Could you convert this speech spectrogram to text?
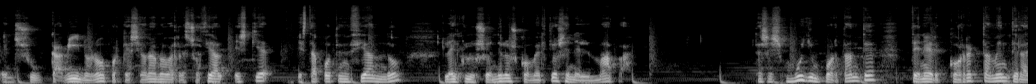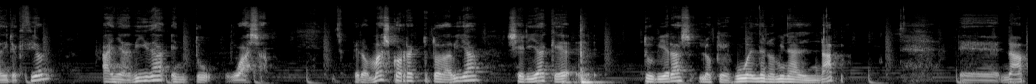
en su camino, ¿no? porque sea una nueva red social, es que está potenciando la inclusión de los comercios en el mapa. Entonces es muy importante tener correctamente la dirección añadida en tu WhatsApp. Pero más correcto todavía sería que eh, tuvieras lo que Google denomina el NAP. Eh, NAP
